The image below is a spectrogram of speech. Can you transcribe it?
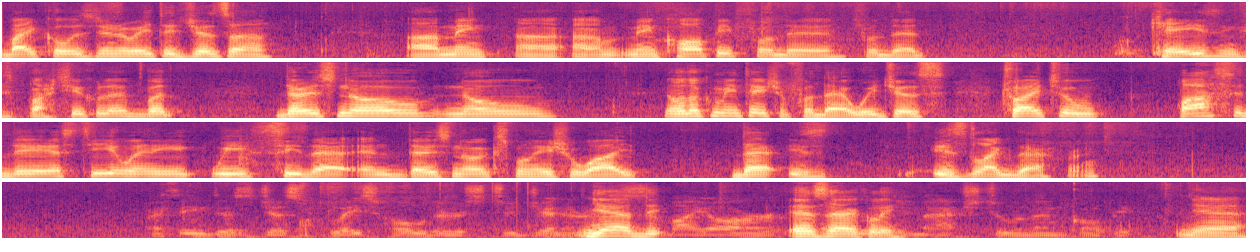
bytecode is generated, just a uh, main, uh, main copy for the for that case in particular, but there is no no no documentation for that. We just try to pass the AST when we see that, and there is no explanation why that is is like that, right? I think there's just placeholders to generate yeah, the, IR exactly. match to an memcopy. Yeah,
